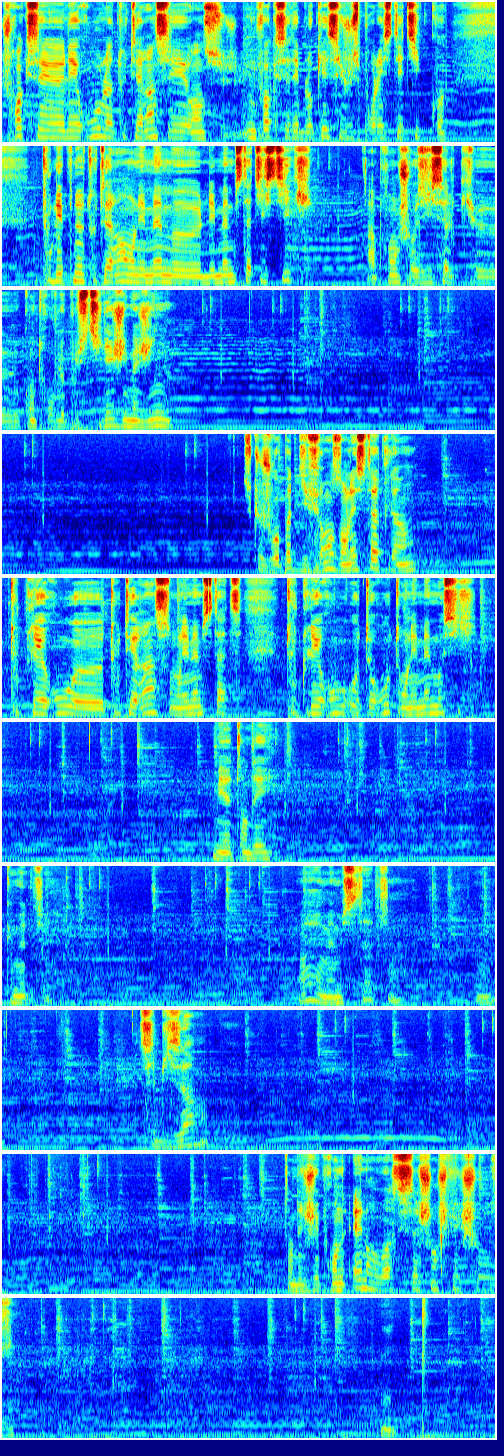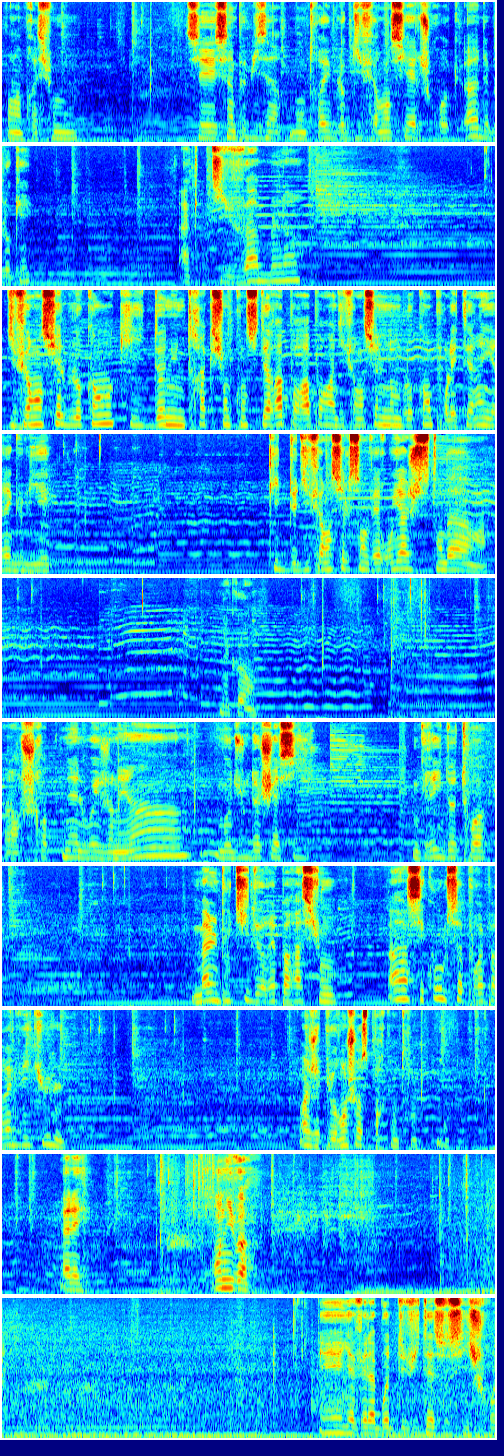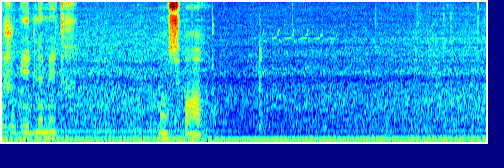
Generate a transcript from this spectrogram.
Je crois que c'est les roues là tout terrain, c'est une fois que c'est débloqué, c'est juste pour l'esthétique quoi. Tous les pneus tout terrain ont les mêmes euh, les mêmes statistiques. Après on choisit celle qu'on trouve le plus stylée, j'imagine. Je vois pas de différence dans les stats là. Hein. Toutes les roues euh, tout terrain sont les mêmes stats. Toutes les roues autoroute ont les mêmes aussi. Mais attendez. Comment... Ouais, même stats. Hein. C'est bizarre. Attendez, je vais prendre L, on va voir si ça change quelque chose. L'impression... C'est un peu bizarre. Montreuil, bloc différentiel, je crois que... Ah, débloqué. Activable. Différentiel bloquant qui donne une traction considérable par rapport à un différentiel non bloquant pour les terrains irréguliers. Kit de différentiel sans verrouillage standard. D'accord. Alors, Shrapnel, oui, j'en ai un. Module de châssis. Grille de toit. Mal d'outils de réparation. Ah, c'est cool ça pour réparer le véhicule. Moi, j'ai plus grand chose par contre. Hein. Allez. On y va. Et il y avait la boîte de vitesse aussi, je crois j'ai oublié de la mettre. Bon, c'est pas grave.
